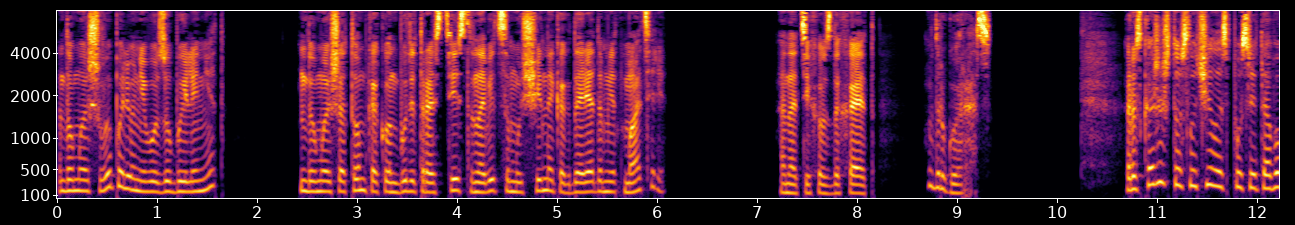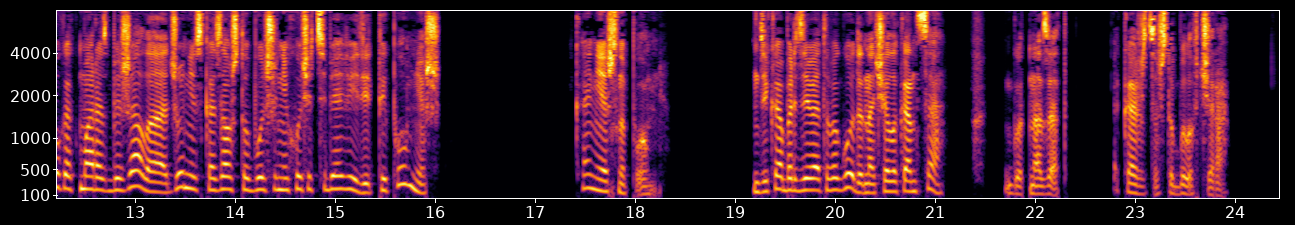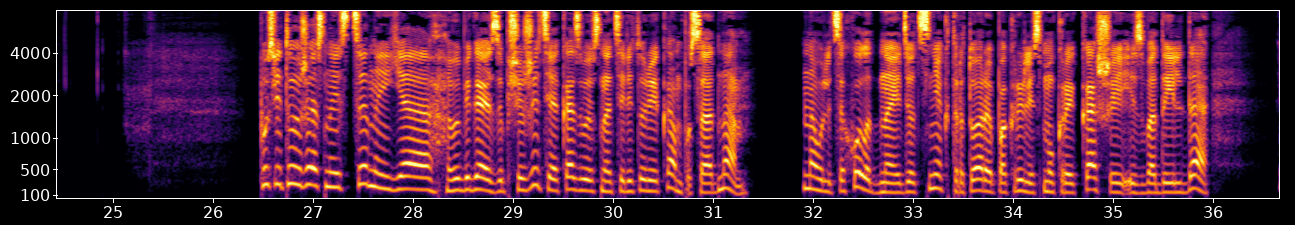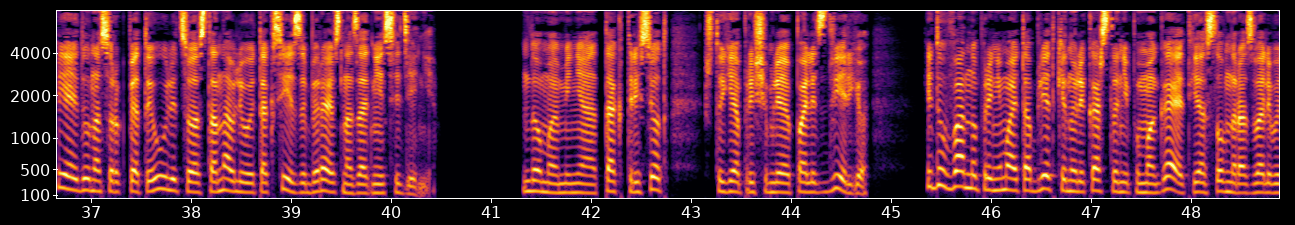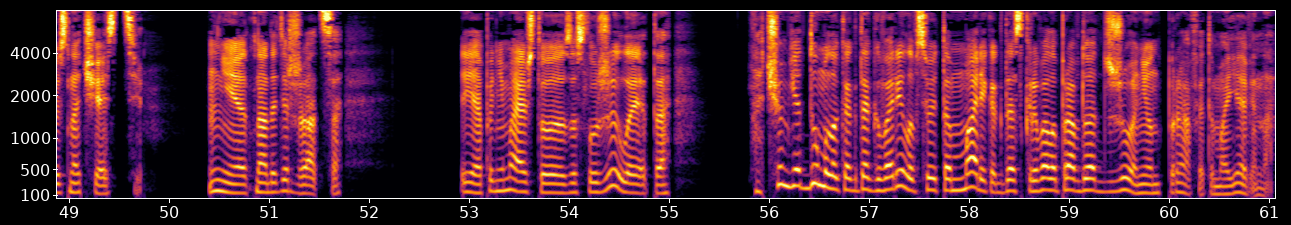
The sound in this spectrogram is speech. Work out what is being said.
Думаешь, выпали у него зубы или нет? Думаешь о том, как он будет расти и становиться мужчиной, когда рядом нет матери? Она тихо вздыхает. В другой раз. Расскажи, что случилось после того, как Мара сбежала, а Джонни сказал, что больше не хочет тебя видеть. Ты помнишь? Конечно, помню. Декабрь девятого года, начало конца. Год назад. Кажется, что было вчера. После той ужасной сцены я выбегаю из общежития и оказываюсь на территории кампуса одна. На улице холодно, идет снег, тротуары покрылись мокрой кашей из воды и льда. Я иду на 45-ю улицу, останавливаю такси и забираюсь на заднее сиденье. Дома меня так трясет, что я прищемляю палец дверью. Иду в ванну, принимаю таблетки, но лекарство не помогает, я словно разваливаюсь на части. Нет, надо держаться. Я понимаю, что заслужила это. О чем я думала, когда говорила все это Маре, когда скрывала правду от Джонни? Он прав, это моя вина.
